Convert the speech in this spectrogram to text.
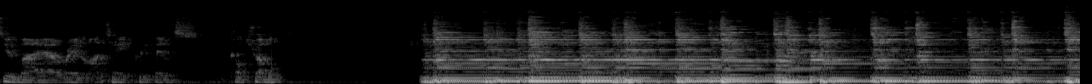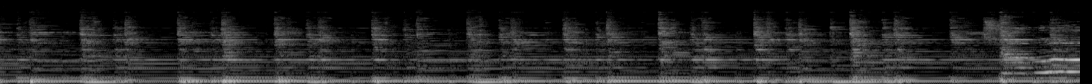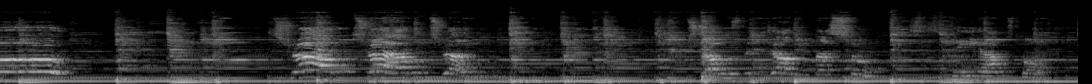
tune by uh, Ray LaMontagne, pretty famous, called Trouble. crossbones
